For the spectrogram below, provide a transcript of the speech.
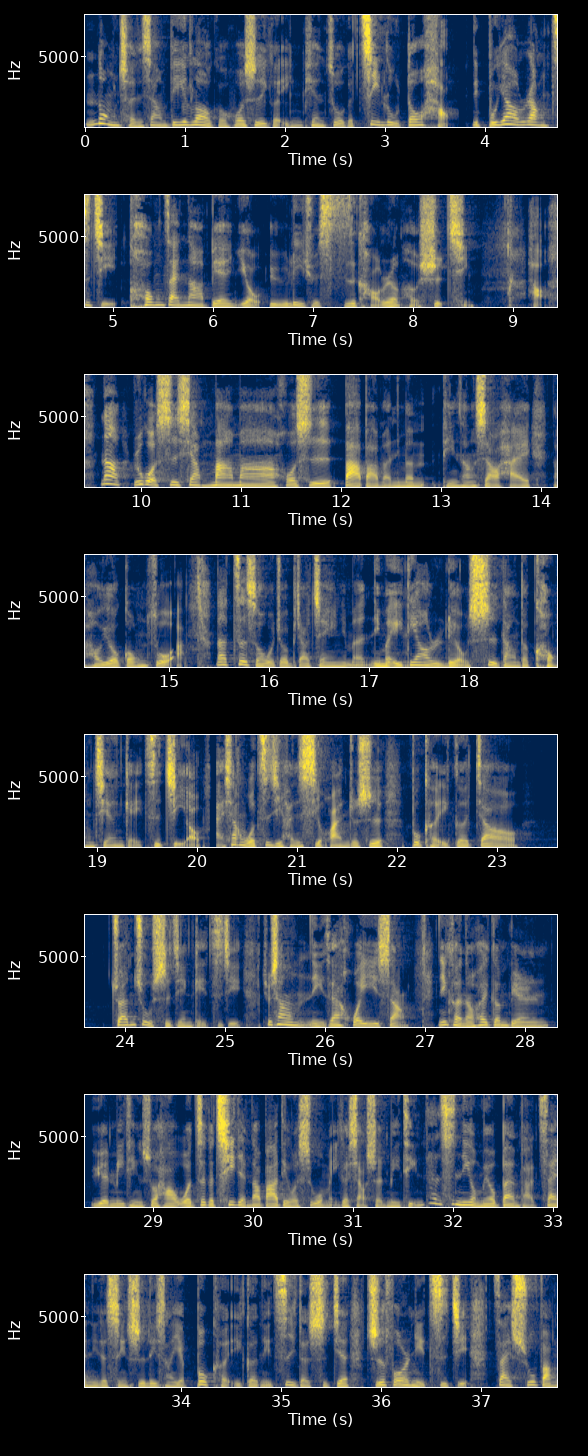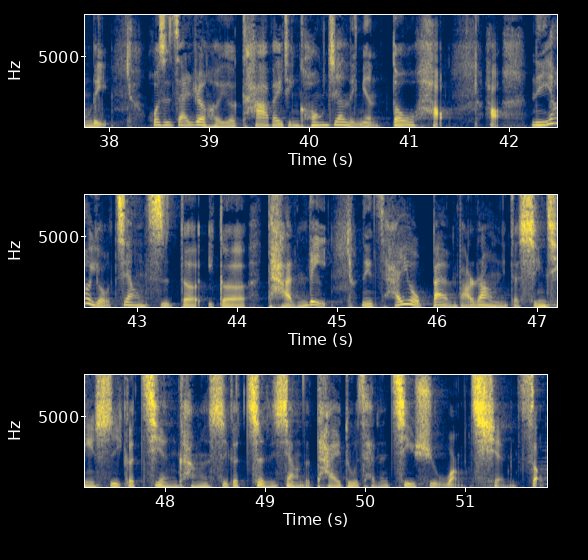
弄成像 Vlog 或是一个影片，做个记录都好。你不要让自己空在那边，有余力去思考任何事情。好，那如果是像妈妈啊，或是爸爸们，你们平常小孩，然后又有工作啊，那这时候我就比较建议你们，你们一定要留适当的空间给自己哦。像我自己很喜欢，就是 book 一个叫。专注时间给自己，就像你在会议上，你可能会跟别人约 meeting，说好，我这个七点到八点，我是我们一个小时 meeting。但是你有没有办法在你的行事历上也 book 一个你自己的时间，只 for 你自己，在书房里，或是在任何一个咖啡厅空间里面都好，好，你要有这样子的一个弹力，你才有办法让你的心情是一个健康，是一个正向的态度，才能继续往前走。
